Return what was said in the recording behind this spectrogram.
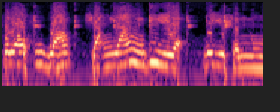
复了福光襄阳地？为什么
